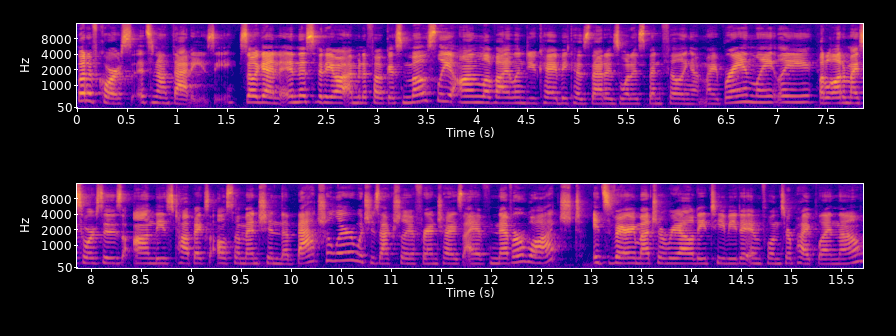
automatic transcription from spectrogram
But of course, it's not that easy. So again, in this video, I'm gonna focus mostly on Love Island UK because that is what has been filling up my brain lately. But a lot of my sources on these topics also mention The Bachelor, which is actually a franchise I have never watched. It's very much a reality TV to influencer pipeline though.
